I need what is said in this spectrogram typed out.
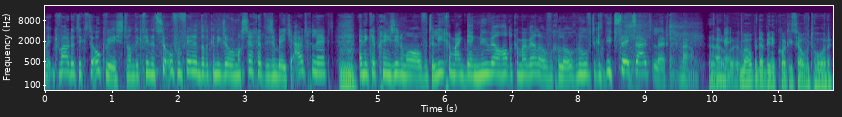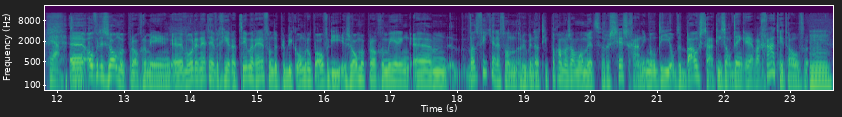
ik wou dat ik het ook wist. Want ik vind het zo vervelend dat ik er niks over mag zeggen. Het is een beetje uitgelekt. Mm. En ik heb geen zin om erover te liegen. Maar ik denk nu wel, had ik er maar wel over gelogen. Dan hoefde ik het niet steeds uit te leggen. Nou, nou okay. We hopen daar binnenkort iets over te horen. Ja, uh, over de zomerprogrammering. Uh, we hoorden net even Gerard Timmer hè, van de publieke omroep over die zomerprogrammering. Um, wat vind jij ervan, Ruben, dat die programma's allemaal met reces gaan? Iemand die op de bouw staat, die zal denken, ja, waar gaat dit over? Mm.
